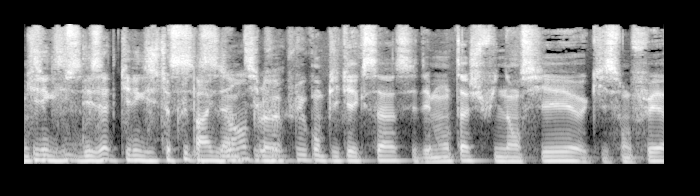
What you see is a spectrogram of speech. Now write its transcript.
qui petit, des aides qui n'existent plus par exemple. C'est un petit peu plus compliqué que ça. C'est des montages financiers euh, qui sont faits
